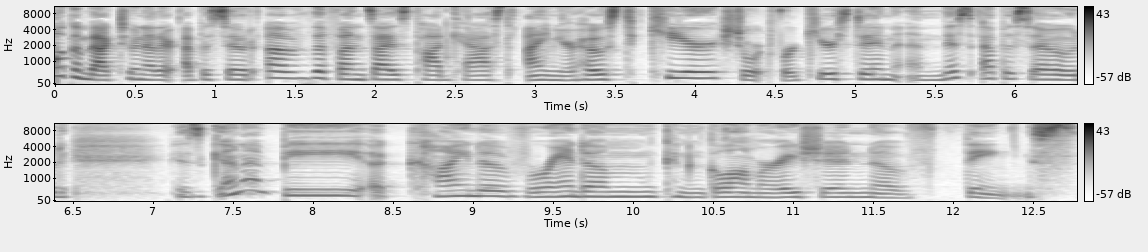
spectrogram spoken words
Welcome back to another episode of the Fun Size Podcast. I'm your host, Kier, short for Kirsten, and this episode is gonna be a kind of random conglomeration of things.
